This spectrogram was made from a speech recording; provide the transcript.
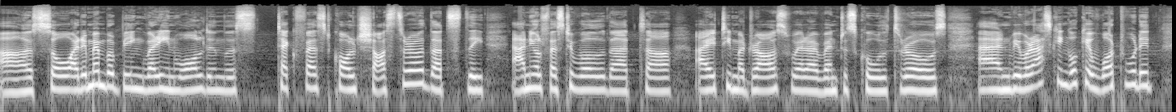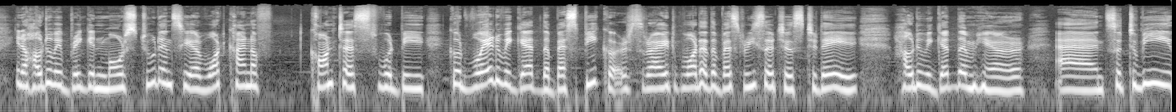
uh, so i remember being very involved in this tech fest called Shaastra. That's the annual festival that uh, IIT Madras, where I went to school, throws. And we were asking, okay, what would it, you know, how do we bring in more students here? What kind of contests would be good. Where do we get the best speakers, right? What are the best researchers today? How do we get them here? And so to me,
